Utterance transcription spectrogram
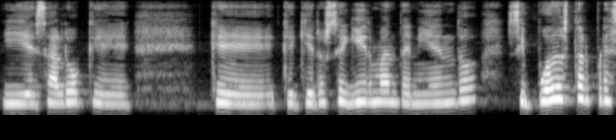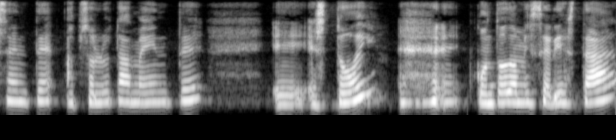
y es algo que, que, quiero seguir manteniendo. Si puedo estar presente, absolutamente eh, estoy con todo mi ser y estar.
